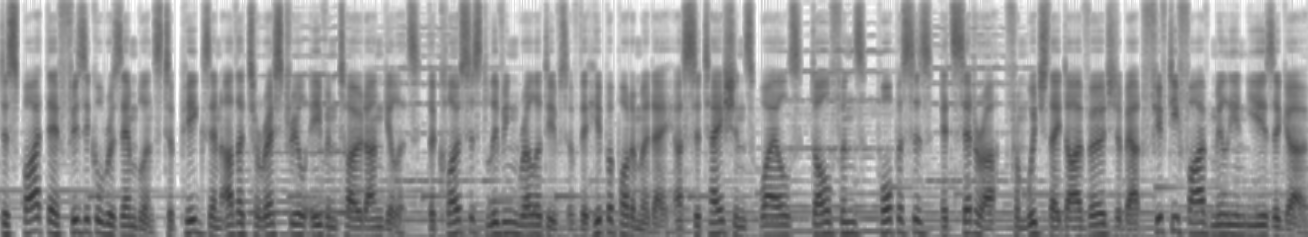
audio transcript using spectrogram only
Despite their physical resemblance to pigs and other terrestrial even-toed ungulates, the closest living relatives of the Hippopotamidae are cetaceans, whales, dolphins, porpoises, etc., from which they diverged about 55 million years ago.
